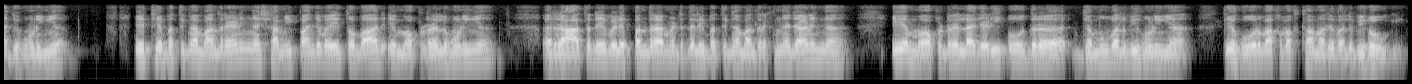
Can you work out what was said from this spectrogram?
ਅੱਜ ਹੋਣੀ ਆ। ਇੱਥੇ ਬੱਤੀਆਂ ਬੰਦ ਰਹਿਣਗੀਆਂ ਸ਼ਾਮੀ 5 ਵਜੇ ਤੋਂ ਬਾਅਦ ਇਹ ਮੌਕ ਡਰਿਲ ਹੋਣੀ ਆ। ਰਾਤ ਦੇ ਵੇਲੇ 15 ਮਿੰਟ ਦੇ ਲਈ ਬੱਤੀਆਂ ਬੰਦ ਰੱਖੀਆਂ ਜਾਣਗੀਆਂ। ਇਹ ਮੌਕ ਡਰਿਲ ਆ ਜਿਹੜੀ ਉਧਰ ਜੰਮੂ ਵੱਲ ਵੀ ਹੋਣੀ ਆ ਤੇ ਹੋਰ ਵੱਖ-ਵੱਖ ਥਾਵਾਂ ਦੇ ਵੱਲ ਵੀ ਹੋਊਗੀ।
